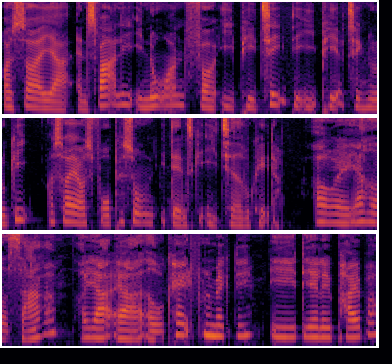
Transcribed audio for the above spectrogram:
Og så er jeg ansvarlig i Norden for IPT, det er IP og teknologi. Og så er jeg også forperson i Danske IT-advokater. Og øh, jeg hedder Sara, og jeg er advokatfuldmægtig i DLA Piper.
